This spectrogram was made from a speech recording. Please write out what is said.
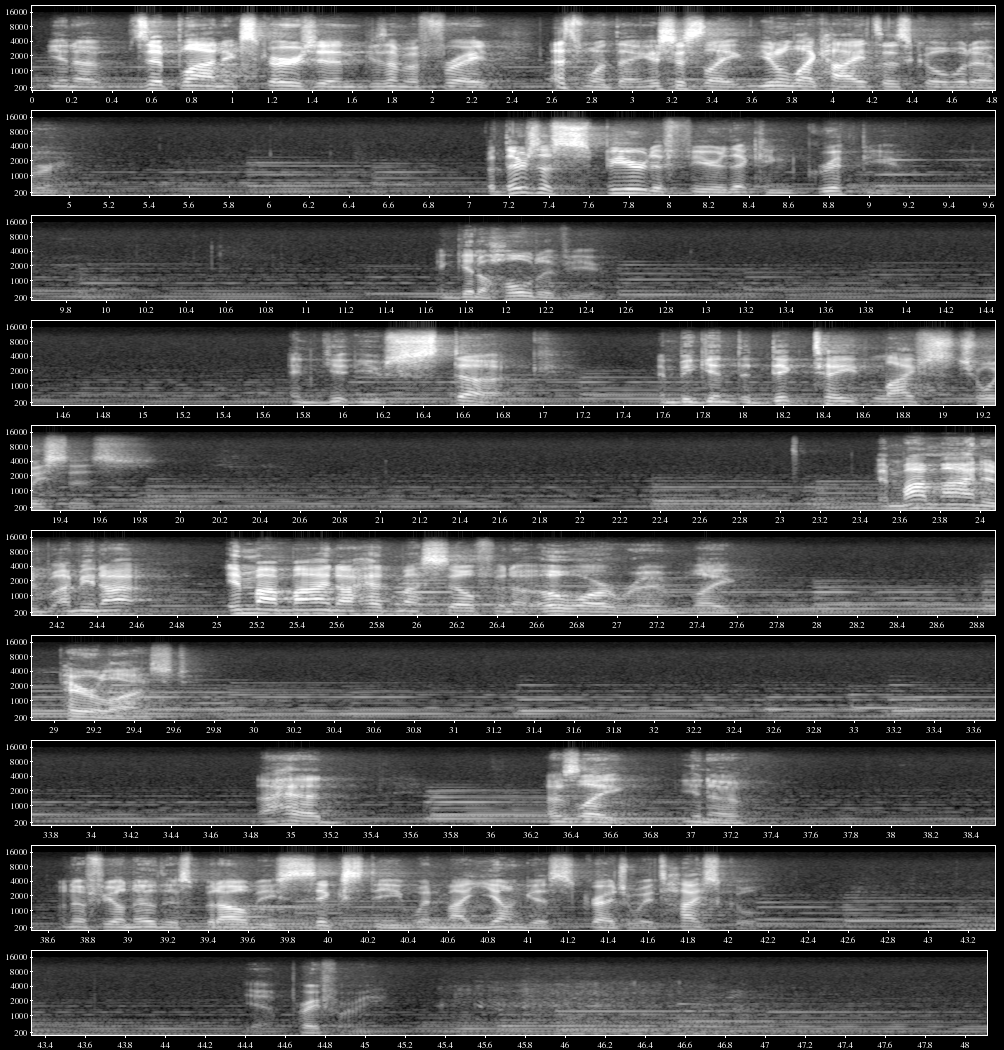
you know, zip line excursion because I'm afraid. That's one thing. It's just like, you don't like heights, that's cool, whatever. But there's a spirit of fear that can grip you and get a hold of you and get you stuck and begin to dictate life's choices. In my mind, I mean, I, in my mind, I had myself in an OR room, like paralyzed. I had, I was like, you know, I don't know if y'all know this, but I'll be 60 when my youngest graduates high school. Yeah, pray for me.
